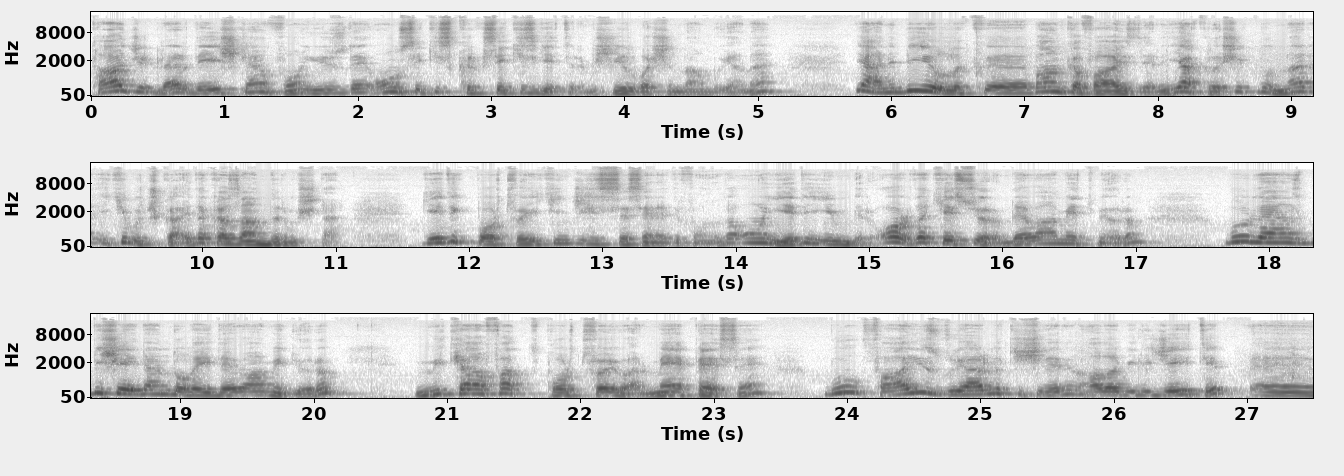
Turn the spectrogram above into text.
Tacirler değişken fon %18.48 getirmiş yılbaşından bu yana. Yani bir yıllık e, banka faizlerini yaklaşık bunlar iki buçuk ayda kazandırmışlar. Gedik portföy ikinci hisse senedi fonu da 17.21. Orada kesiyorum, devam etmiyorum. Burada yalnız bir şeyden dolayı devam ediyorum. Mükafat portföy var, MPS. Bu faiz duyarlı kişilerin alabileceği tip e,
